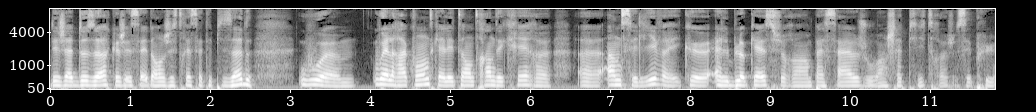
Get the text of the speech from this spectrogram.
déjà deux heures que j'essaie d'enregistrer cet épisode où, euh, où elle raconte qu'elle était en train d'écrire euh, euh, un de ses livres et qu'elle bloquait sur un passage ou un chapitre, je sais plus.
